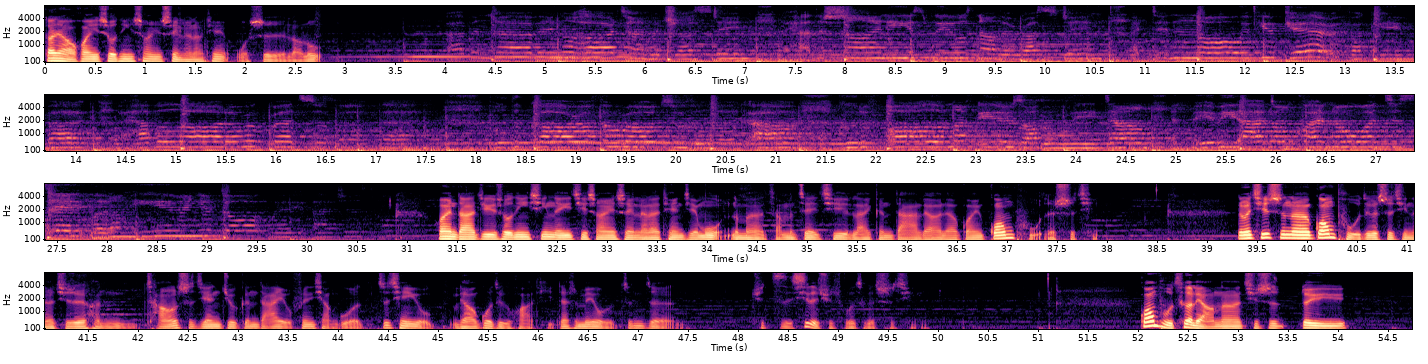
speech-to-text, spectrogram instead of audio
大家好，欢迎收听商业摄影聊聊天，我是老陆。欢迎大家继续收听新的一期商业摄影聊聊天节目。那么咱们这一期来跟大家聊一聊关于光谱的事情。那么其实呢，光谱这个事情呢，其实很长时间就跟大家有分享过，之前有聊过这个话题，但是没有真正去仔细的去做这个事情。光谱测量呢，其实对于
